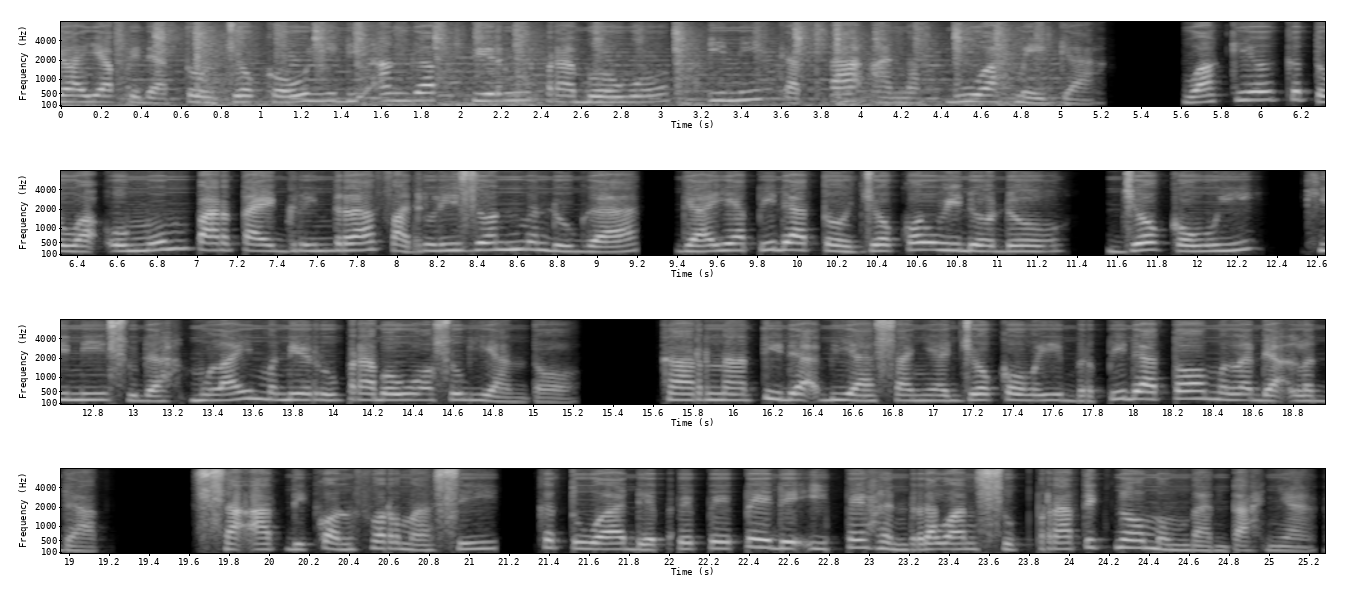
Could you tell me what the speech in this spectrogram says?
Gaya pidato Jokowi dianggap Piru Prabowo, ini kata anak buah Mega. Wakil Ketua Umum Partai Gerindra Fadlizon menduga, gaya pidato Joko Widodo, Jokowi, kini sudah mulai meniru Prabowo Subianto. Karena tidak biasanya Jokowi berpidato meledak-ledak. Saat dikonformasi, Ketua DPP PDIP Hendrawan Supratikno membantahnya.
